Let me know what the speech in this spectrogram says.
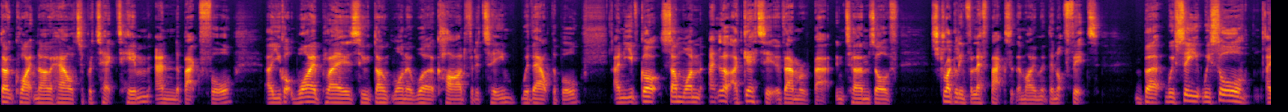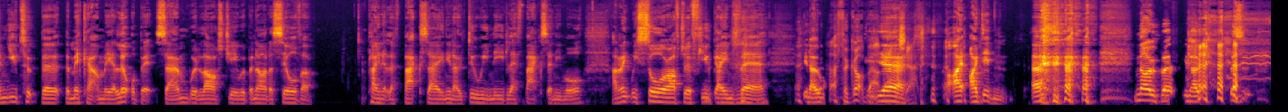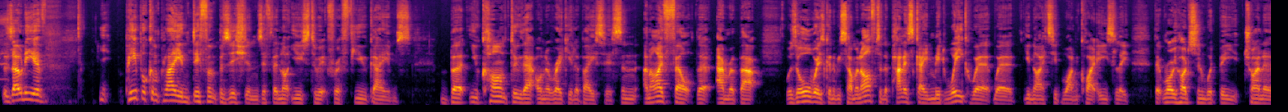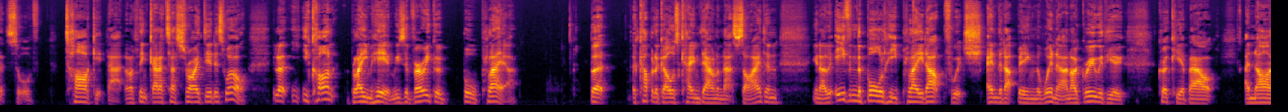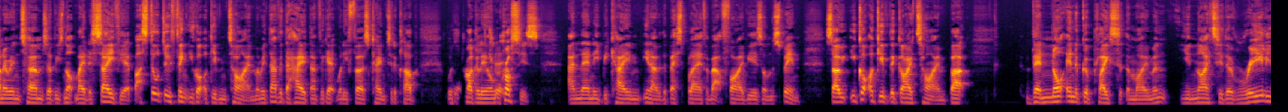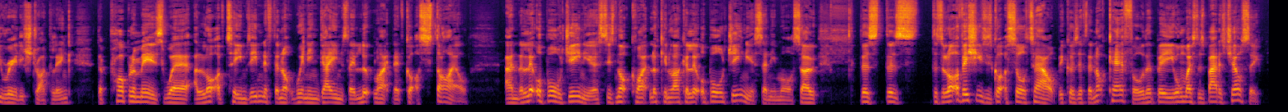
don't quite know how to protect him and the back four. Uh, you've got wide players who don't want to work hard for the team without the ball. And you've got someone, and look, I get it with Amrabat in terms of struggling for left backs at the moment. They're not fit. But we see we saw, and you took the the mick out of me a little bit, Sam, with last year with Bernardo Silva playing at left back, saying, you know, do we need left backs anymore? And I think we saw after a few games there, you know, I forgot about yeah, that. I I didn't. Uh, no, but you know, there's, there's only a people can play in different positions if they're not used to it for a few games, but you can't do that on a regular basis. And and I felt that Amrabat was always going to be someone after the Palace game midweek, where where United won quite easily, that Roy Hodgson would be trying to sort of target that, and I think Galatasaray did as well. Look, you can't blame him; he's a very good ball player, but a couple of goals came down on that side, and you know even the ball he played up, which ended up being the winner. And I agree with you, Crookie, about Onana in terms of he's not made a save yet, but I still do think you've got to give him time. I mean, David De Gea, don't forget when he first came to the club, was struggling on crosses. And then he became, you know, the best player for about five years on the spin. So you've got to give the guy time. But they're not in a good place at the moment. United are really, really struggling. The problem is where a lot of teams, even if they're not winning games, they look like they've got a style. And the little ball genius is not quite looking like a little ball genius anymore. So there's there's there's a lot of issues he's got to sort out because if they're not careful, they'll be almost as bad as Chelsea.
